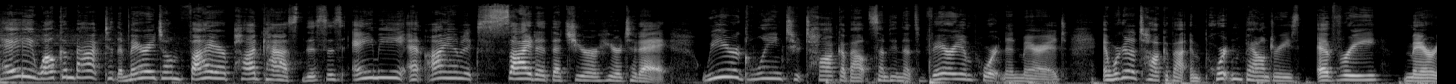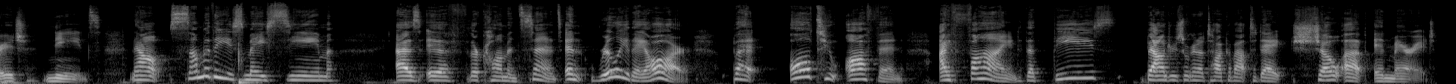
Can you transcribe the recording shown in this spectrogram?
Hey, welcome back to the Marriage on Fire podcast. This is Amy, and I am excited that you're here today. We are going to talk about something that's very important in marriage, and we're going to talk about important boundaries every marriage needs. Now, some of these may seem as if they're common sense, and really they are, but all too often, I find that these boundaries we're going to talk about today show up in marriage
